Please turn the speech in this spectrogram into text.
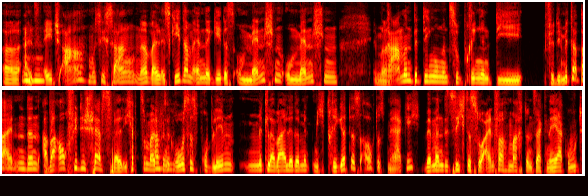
äh, als mhm. HR, muss ich sagen, ne? weil es geht am Ende, geht es um Menschen, um Menschen im Rahmenbedingungen zu bringen, die für die Mitarbeitenden, aber auch für die Chefs, weil ich habe zum Beispiel Absolut. ein großes Problem mittlerweile damit, mich triggert das auch, das merke ich, wenn man sich das so einfach macht und sagt, naja gut,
